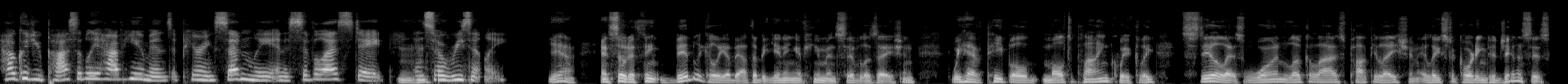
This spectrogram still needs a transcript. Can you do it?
How could you possibly have humans appearing suddenly in a civilized state Mhm. and so recently? Yeah. And so to think biblically about the beginning of human civilization, we have people multiplying quickly, still as one localized population, at least according to Genesis,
